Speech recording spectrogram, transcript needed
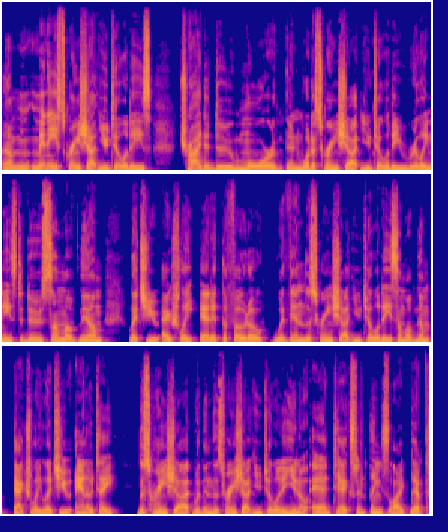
Um, many screenshot utilities try to do more than what a screenshot utility really needs to do. Some of them let you actually edit the photo within the screenshot utility. Some of them actually let you annotate the screenshot within the screenshot utility, you know, add text and things like that.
